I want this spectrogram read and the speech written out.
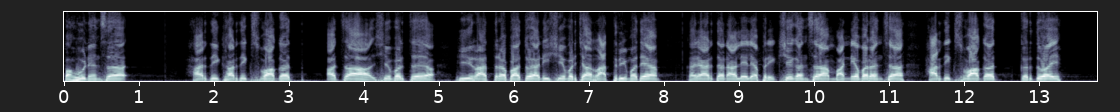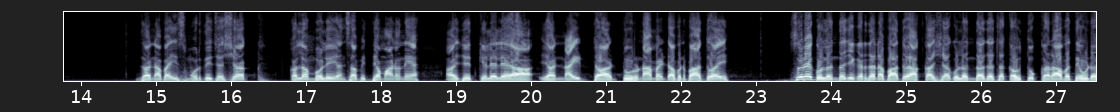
पाहुण्यांचं हार्दिक हार्दिक स्वागत. आजचा शेवटचं ही रात्र पाहतोय आणि शेवटच्या रात्रीमध्ये खऱ्या अर्थानं आलेल्या प्रेक्षकांचं मान्यवरांचं हार्दिक स्वागत करतोय. जनाबाई स्मृती चषक कलंबोली यांचा विद्यमानाने आयोजित केलेल्या या नाईट टुर्नामेंट आपण पाहतोय सुरे गोलंदाजी करताना पाहतोय आकाश या गोलंदाजाचं कौतुक करावं तेवढं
